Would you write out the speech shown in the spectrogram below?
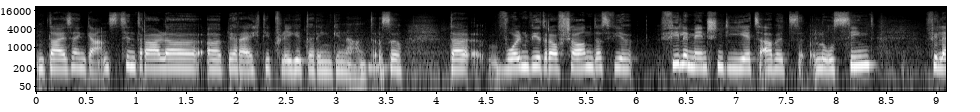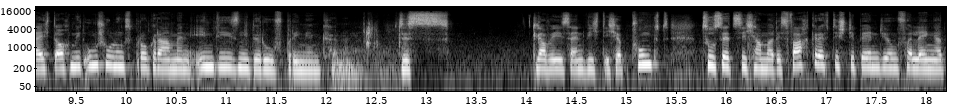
Und da ist ein ganz zentraler äh, Bereich die Pflege darin genannt. Also da wollen wir darauf schauen, dass wir viele Menschen, die jetzt arbeitslos sind, vielleicht auch mit Umschulungsprogrammen in diesen Beruf bringen können. Das glaube ich, ist ein wichtiger Punkt. Zusätzlich haben wir das Fachkräftestipendium verlängert.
